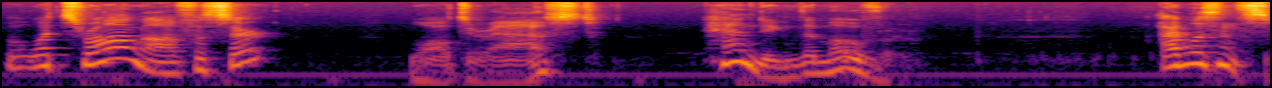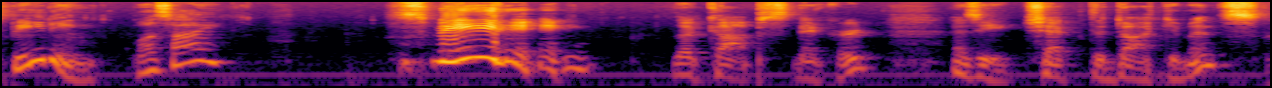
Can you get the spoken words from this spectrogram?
What's wrong, officer? Walter asked, handing them over. I wasn't speeding, was I? Speeding? The cop snickered as he checked the documents.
